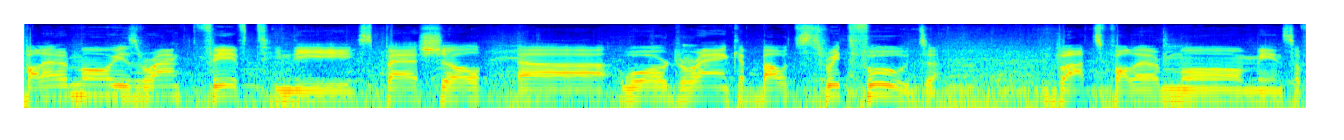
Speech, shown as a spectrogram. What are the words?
Palermo is ranked fifth in the special uh, world rank about street food. But Palermo means, of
